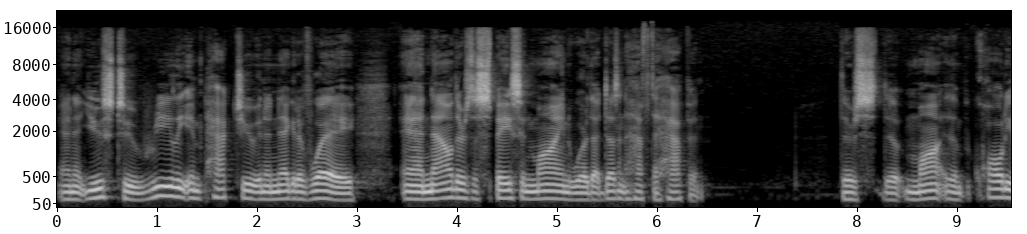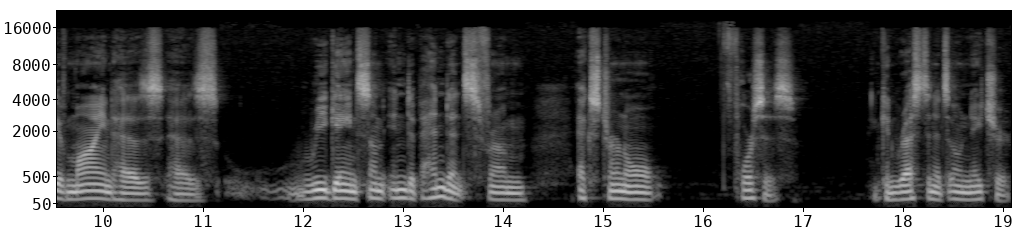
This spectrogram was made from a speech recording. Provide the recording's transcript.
and it used to really impact you in a negative way. And now there's a space in mind where that doesn't have to happen. There's the, the quality of mind has, has regained some independence from external forces. It can rest in its own nature.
